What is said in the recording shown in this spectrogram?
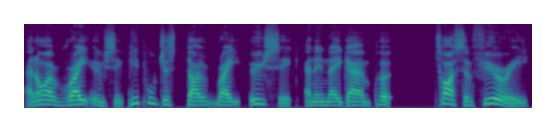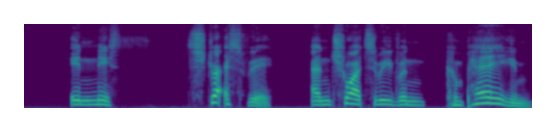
And I rate Usyk. People just don't rate Usyk, and then they go and put Tyson Fury in this stratosphere and try to even compare him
